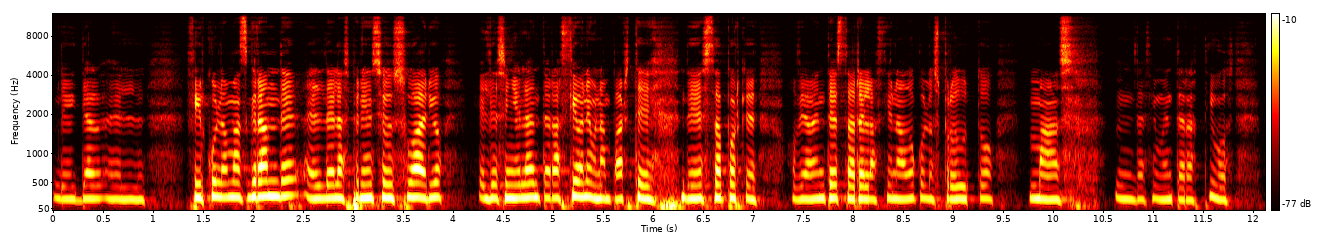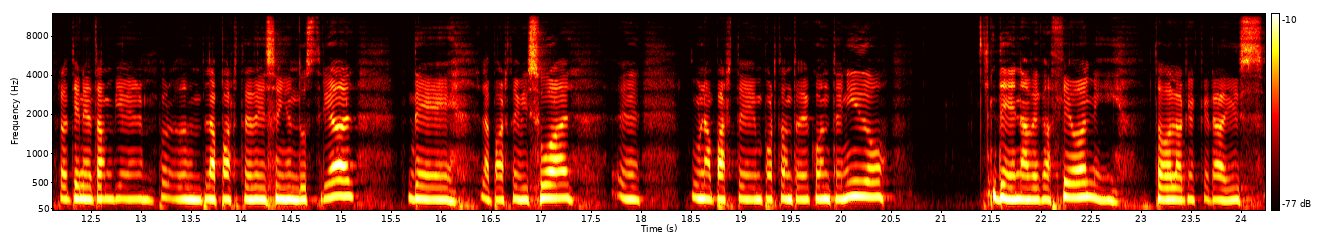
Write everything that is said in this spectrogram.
el, círculo más grande, el de la experiencia de usuario, el diseño y la interacción es una parte de esta porque obviamente está relacionado con los productos más decimos, interactivos, pero tiene también la parte de diseño industrial, de la parte visual, eh, una parte importante de contenido, de navegación y todo lo que queráis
